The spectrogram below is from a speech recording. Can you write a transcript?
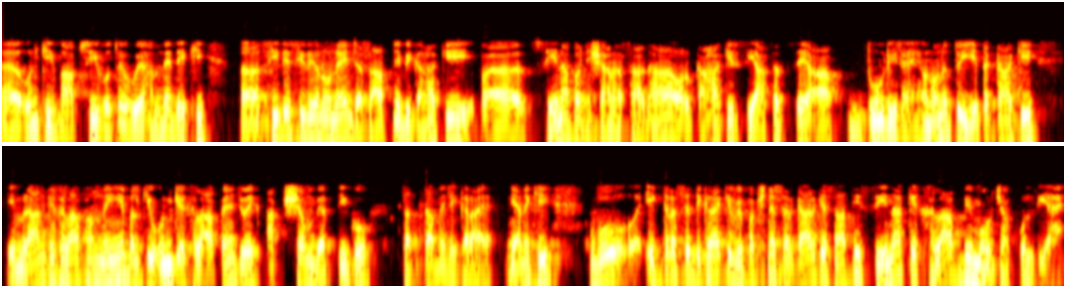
उनकी वापसी होते हुए हमने देखी। सीधे सीधे उन्होंने, जैसा आपने भी कहा कि सेना पर निशाना साधा और कहा कि सियासत से आप दूर ही रहें। उन्होंने तो ये तक कहा कि इमरान के खिलाफ हम नहीं है, बल्कि उनके खिलाफ हैं, जो एक अक्षम व्यक्ति को सत्ता में लेकर आया यानी कि वो एक तरह से दिख रहा है कि विपक्ष ने सरकार के साथ ही सेना के खिलाफ भी मोर्चा खोल दिया है।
